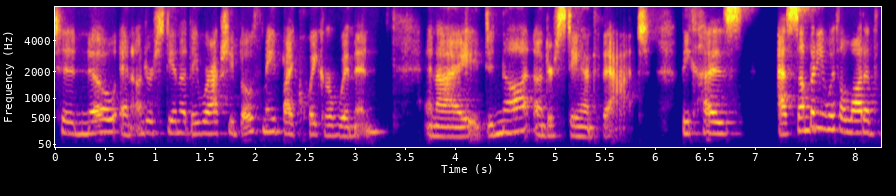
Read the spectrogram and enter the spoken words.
to know and understand that they were actually both made by Quaker women. And I did not understand that because, as somebody with a lot of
